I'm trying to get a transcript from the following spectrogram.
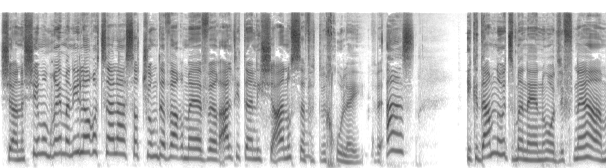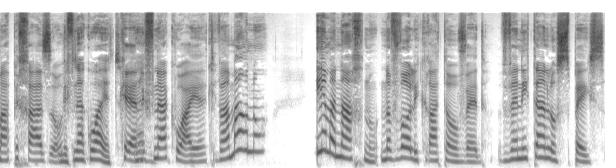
שאנשים אומרים, אני לא רוצה לעשות שום דבר מעבר, אל תיתן לי שעה נוספת וכולי. ואז הקדמנו את זמננו עוד לפני המהפכה הזאת. לפני ה-quiet. כן, לפני ה-quiet, ואמרנו, אם אנחנו נבוא לקראת העובד וניתן לו space,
